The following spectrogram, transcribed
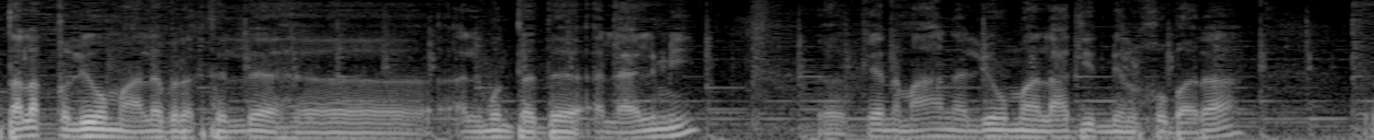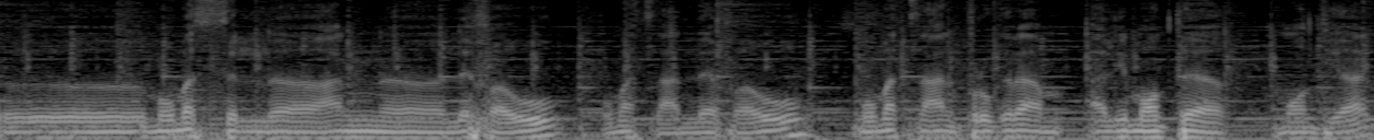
انطلق اليوم على بركة الله المنتدى العلمي. كان معنا اليوم العديد من الخبراء. ممثل عن la FAO ممثل عن la FAO ممثل عن programme alimentaire mondial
